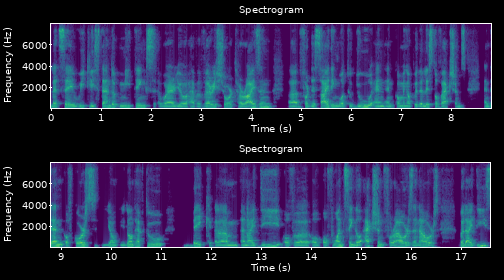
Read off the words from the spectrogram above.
let's say weekly stand-up meetings where you have a very short horizon uh, for deciding what to do and, and coming up with a list of actions. And then of course you know you don't have to bake um, an idea of, a, of, of one single action for hours and hours. But ideas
